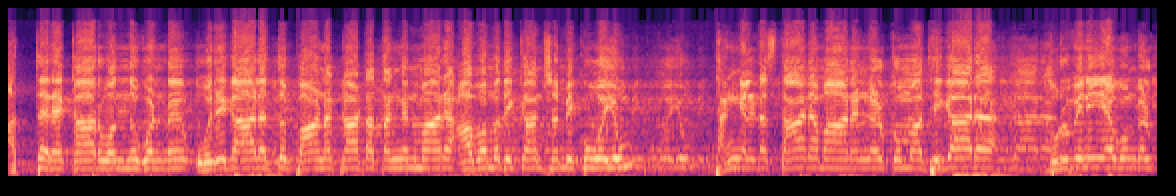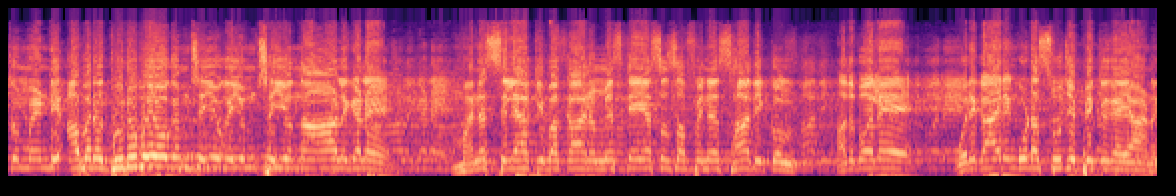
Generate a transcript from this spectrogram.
അത്തരക്കാർ വന്നുകൊണ്ട് ഒരു കാലത്ത് പാണക്കാട്ട തങ്ങന്മാരെ അവമതിക്കാൻ ശ്രമിക്കുകയും തങ്ങളുടെ സ്ഥാനമാനങ്ങൾക്കും അധികാര ദുർവിനിയോഗങ്ങൾക്കും വേണ്ടി അവരെ ദുരുപയോഗം ചെയ്യുകയും ചെയ്യുന്ന ആളുകളെ മനസ്സിലാക്കി വെക്കാനും എസ് കെ എസ് എസ് എഫിന് സാധിക്കും. അതുപോലെ ഒരു കാര്യം കൂടെ സൂചിപ്പിക്കുകയാണ്.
